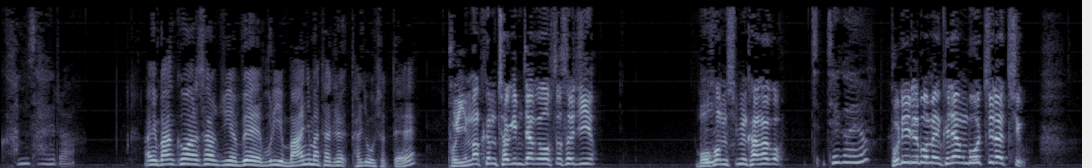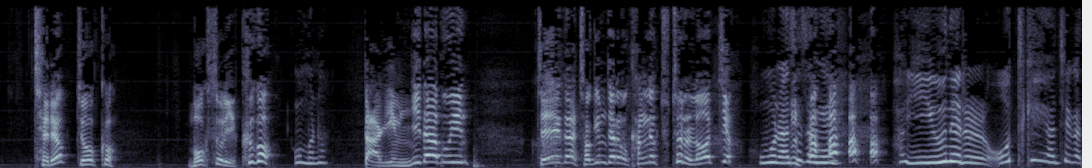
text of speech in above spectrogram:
감사해라. 아니, 많고 많은 사람 중에 왜 우리 많이만 달려, 달려오셨대? 부인만큼 적임자가 없어서지요. 모험심이 강하고 제, 제가요? 불의를 보면 그냥 못 지나치고 체력 좋고 목소리 크고 어머나. 딱입니다 부인. 제가 적임자라고 강력 추천을 넣었죠. 어머나 세상에. 아, 이 은혜를 어떻게 해야 제가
